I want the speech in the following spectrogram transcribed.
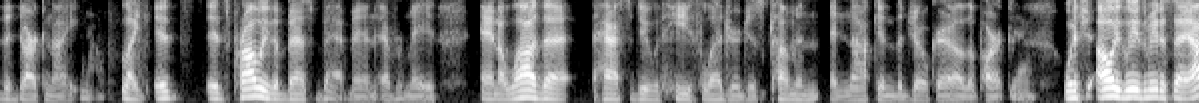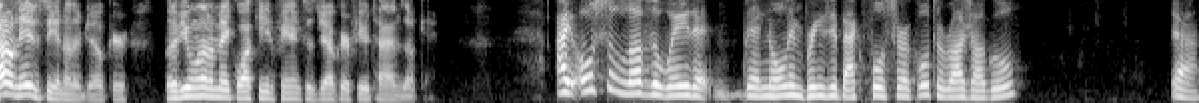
the Dark Knight. No. Like it's it's probably the best Batman ever made, and a lot of that has to do with Heath Ledger just coming and knocking the Joker out of the park. Yeah. Which always leads me to say I don't need to see another Joker, but if you want to make Joaquin Phoenix's Joker a few times, okay. I also love the way that that Nolan brings it back full circle to Ra's al Ghul. Yeah,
